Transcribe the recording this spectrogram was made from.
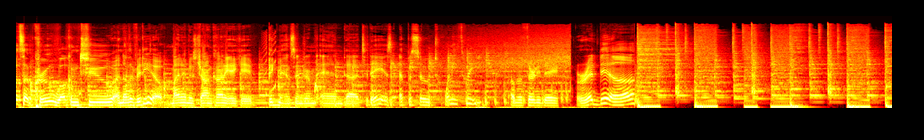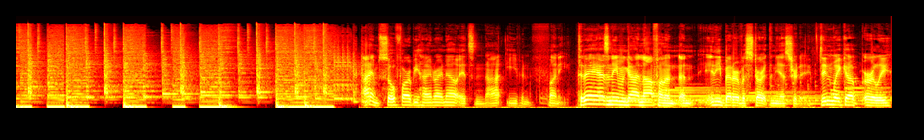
What's up, crew? Welcome to another video. My name is John Konye, aka Big Man Syndrome, and uh, today is episode 23 of the 30 Day Redaux. I am so far behind right now, it's not even funny. Today hasn't even gotten off on an, any better of a start than yesterday. Didn't wake up early.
